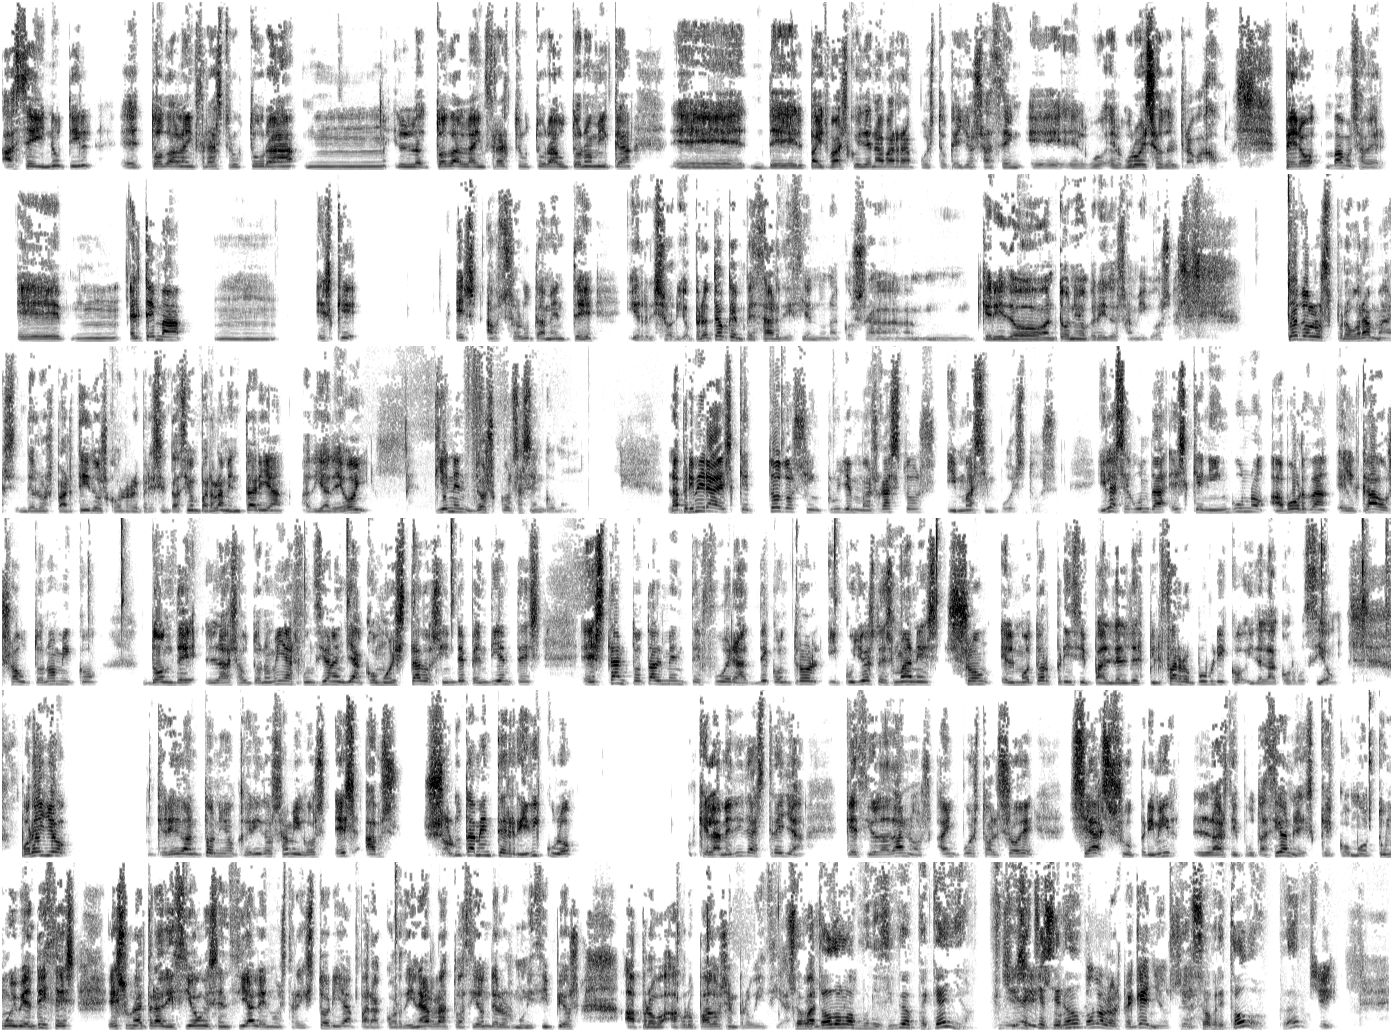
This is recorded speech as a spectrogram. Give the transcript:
hace inútil eh, toda la infraestructura, lo, toda la infraestructura autonómica eh, del País Vasco y de Navarra, puesto que ellos hacen eh, el, grueso del trabajo. Pero vamos a ver, mmm, el tema mmm, es que es absolutamente irrisorio. Pero tengo que empezar diciendo una cosa, mm, querido Antonio, queridos amigos. Todos los programas de los partidos con representación parlamentaria a día de hoy tienen dos cosas en común. La primera es que todos incluyen más gastos y más impuestos. Y la segunda es que ninguno aborda el caos autonómico donde las autonomías funcionan ya como estados independientes, están totalmente fuera de control y cuyos desmanes son el motor principal del despilfarro público y de la corrupción. Por ello, querido Antonio, queridos amigos, es absolutamente ridículo que la medida estrella que Ciudadanos ha impuesto al PSOE sea suprimir las diputaciones, que como tú muy bien dices, es una tradición esencial en nuestra historia para coordinar la actuación de los municipios agrupados en provincias. Sobre todo los municipios pequeños. Sí, sí, que todos los pequeños. Sí. Sobre todo, claro. Sí.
